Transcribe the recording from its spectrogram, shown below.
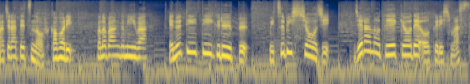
町田鉄の深掘り。この番組は NTT グループ三菱商事ジェラの提供でお送りします。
